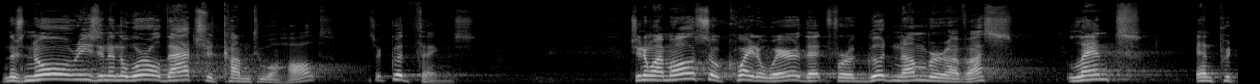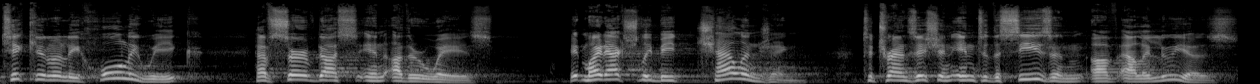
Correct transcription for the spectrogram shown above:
And there's no reason in the world that should come to a halt. These are good things. But you know, I'm also quite aware that for a good number of us, Lent and particularly Holy Week have served us in other ways. It might actually be challenging to transition into the season of Alleluias.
